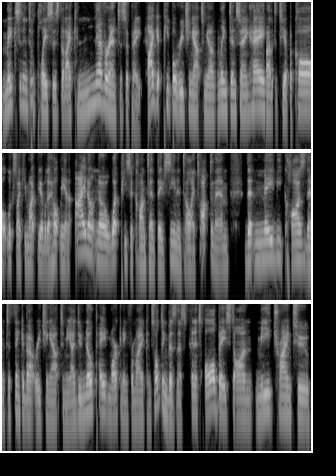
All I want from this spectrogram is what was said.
makes it into places that I can never anticipate. I get people reaching out to me on LinkedIn saying, Hey, I'd like to tee up a call. Looks like you might be able to help me. And I don't know what piece of content they've seen until I talk to them that maybe cause them to think about reaching out to me. I do no paid marketing for my consulting business, and it's all based on me trying to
